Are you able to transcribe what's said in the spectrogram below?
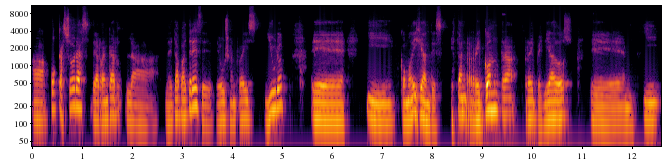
a pocas horas de arrancar la, etapa 3 de, Ocean Race Europe. Eh, y como dije antes, están recontra, repeleados. Eh, y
